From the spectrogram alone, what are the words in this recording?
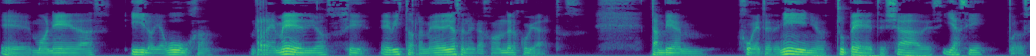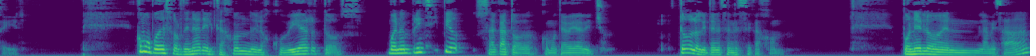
eh, monedas, hilo y aguja, remedios, sí, he visto remedios en el cajón de los cubiertos. También juguetes de niños, chupetes, llaves y así puedo seguir. ¿Cómo puedes ordenar el cajón de los cubiertos? Bueno, en principio saca todo, como te había dicho. Todo lo que tenés en ese cajón. Ponelo en la mesada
